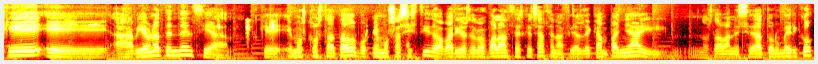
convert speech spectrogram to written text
que eh, había una tendencia que hemos constatado porque hemos asistido a varios de los balances que se hacen a final de campaña y nos daban ese dato numérico,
